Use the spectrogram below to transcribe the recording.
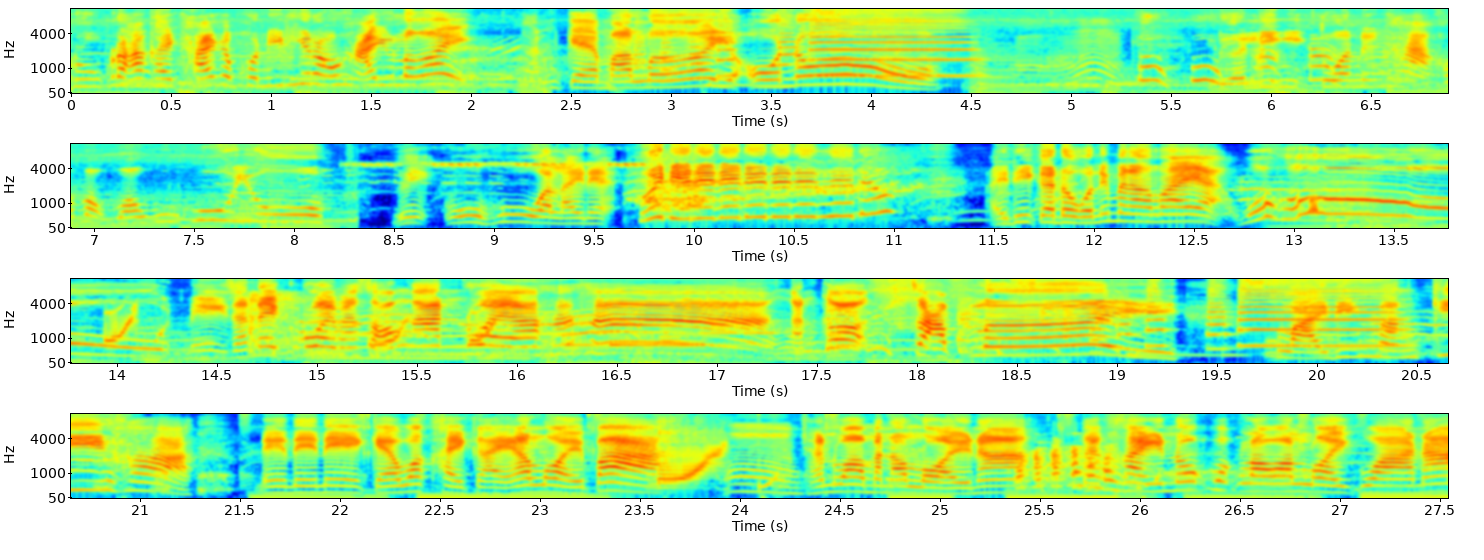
รูปร่างคล้ายๆ กับคนนี้ที่เราหาอยู่เลยงั้นแกมาเลยโอโนเหลือลิงอีกตัวนึงค่ะเขาบอกว่าวูฮู้อยู่เฮ้ยวูฮู้อะไรเนี่ยเฮ้ยเดี๋ยวเดี๋ยวเดี๋ยวเดี๋ยวเดี๋ยวไอ้ที่กระโดดนี่มันอะไรอะวูฮู้นี่ฉันได้กล้วยมาสองอันด้วยอะฮ่าฮ่า งั้นก็จับเลย Flying Monkey ค่ะ เน่เน่เน่แกว่าไข่ไก่อร่อยป่ะ อืม ฉันว่ามันอร่อยนะ แต่ไข่นกพวกเราอร่อยกว่านะ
